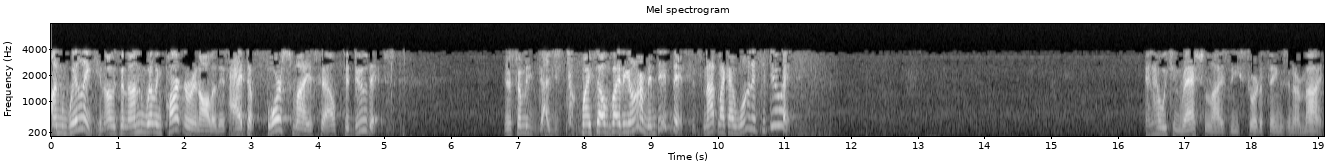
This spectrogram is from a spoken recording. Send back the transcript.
unwilling. You know, I was an unwilling partner in all of this. I had to force myself to do this. You know, somebody, I just took myself by the arm and did this. It's not like I wanted to do it. And how we can rationalize these sort of things in our mind.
